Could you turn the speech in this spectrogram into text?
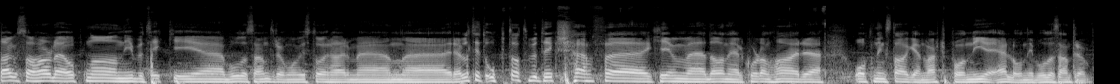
dag så har det åpna ny butikk i eh, Bodø sentrum, og vi står her med en eh, relativt opptatt butikksjef. eh, Kim Daniel, hvordan har eh, åpningsdagen vært på nye Elon i Bodø sentrum?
